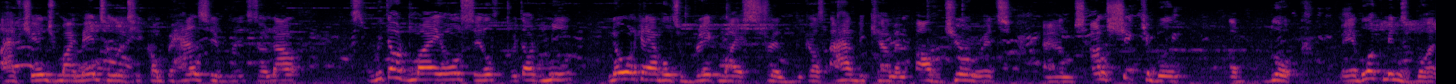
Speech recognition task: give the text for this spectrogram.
I have changed my mentality comprehensively. So now, without my own self, without me, no one can able to break my strength because I have become an obdurate and unshakable uh, bloke. A bloke means boy.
